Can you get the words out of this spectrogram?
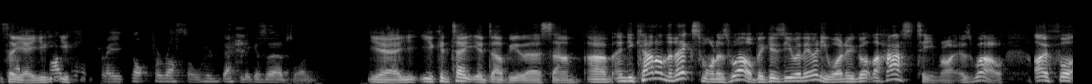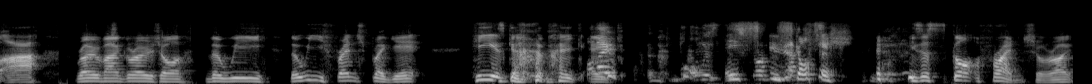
so yeah, you, you Unfortunately, not for Russell, who definitely deserves one. Yeah you, you can take your W there, Sam. Um, and you can on the next one as well because you were the only one who got the Haas team right as well. I thought ah Romain Grosjean, the wee the wee French baguette, he is going to make a I- what was the He's, he's Scottish Scottish. he's a Scot French, all right.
